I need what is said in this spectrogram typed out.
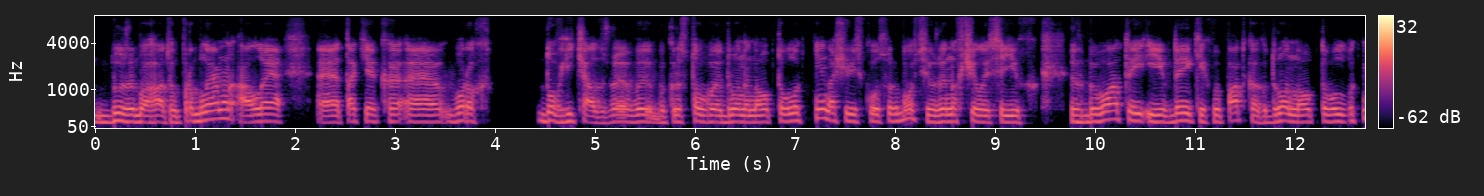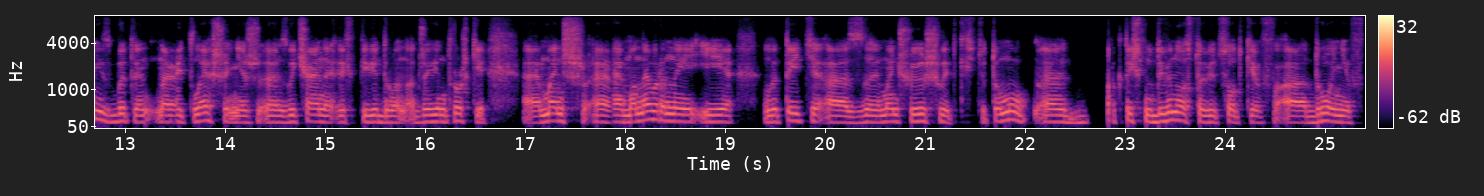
дуже багато проблем, але так як ворог довгий час вже ви- використовує дрони на оптоволокні. Наші військовослужбовці вже навчилися їх збивати, і в деяких випадках дрон на оптоволокні збити навіть легше ніж е, звичайний fpv дрон адже він трошки е, менш е, маневрений і летить з меншою швидкістю. Тому Практично 90% е, дронів,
